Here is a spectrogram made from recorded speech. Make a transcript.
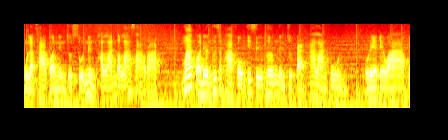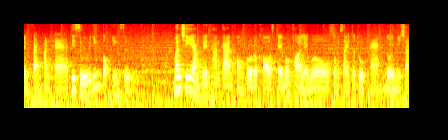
มูลค่ากว่า 1.01 พันล้านดอลลาร์สหรัฐ มากกว่าเดือนพฤษภาคมที่ซื้อเพิ่ม 1.85 ล้านหุ้น เรียกได้ว่าเป็นแฟนพันธ์แท้ที่ซื้อยิ่งตกยิ่งซื้อ บัญชีอย่างเป็นทางการของ Protocol Stablecoin Level สงสัยจะถูกแฮกโดยมิจฉา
